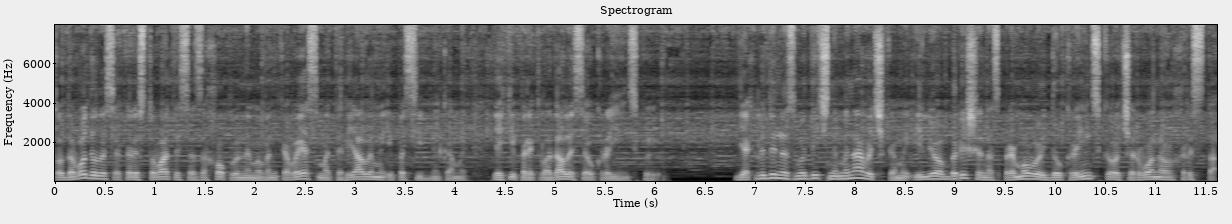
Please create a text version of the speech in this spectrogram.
то доводилося користуватися захопленими в НКВС матеріалами і посібниками, які перекладалися українською. Як людина з медичними навичками Іллю Беришина спрямовують до Українського Червоного Христа,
